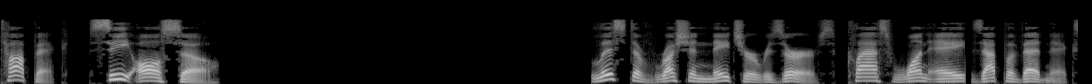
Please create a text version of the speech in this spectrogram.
Topic. See also List of Russian nature reserves, Class 1A Zapovedniks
